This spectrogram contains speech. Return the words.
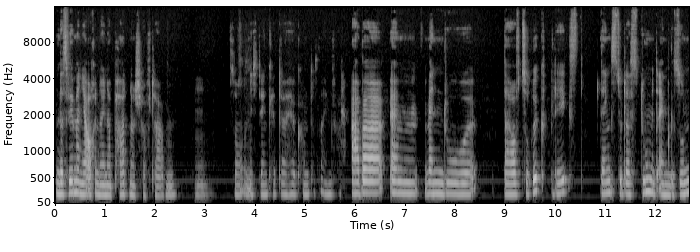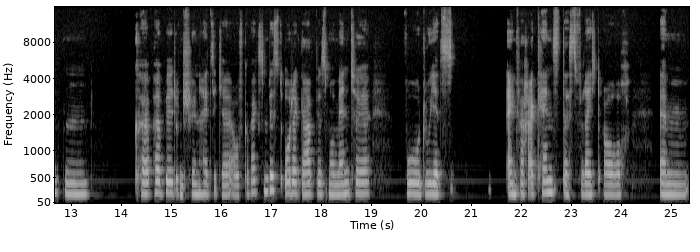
Und das will man ja auch in einer Partnerschaft haben. Mm. So, und ich denke, daher kommt es einfach. Aber ähm, wenn du darauf zurückblickst, denkst du, dass du mit einem gesunden Körperbild und Schönheitsideal aufgewachsen bist? Oder gab es Momente, wo du jetzt einfach erkennst, dass vielleicht auch ähm,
